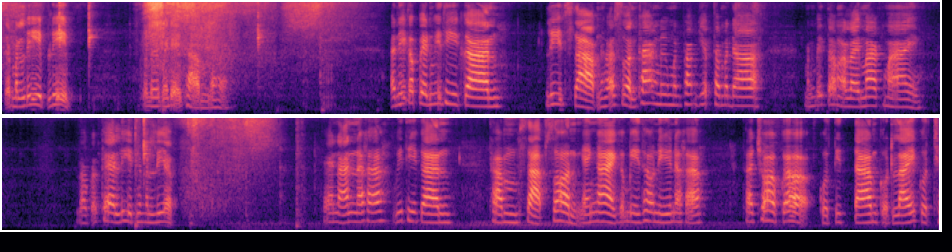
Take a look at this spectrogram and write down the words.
แต่มันรีบรีบ ก็เลยไม่ได้ทำนะคะ อันนี้ก็เป็นวิธีการรีดสาบนะคะ ส่วนข้างหนึงมันพับเย็บธรรมดา มันไม่ต้องอะไรมากมาย เราก็แค่รีดให้มันเรียบ แค่นั้นนะคะ วิธีการทำสาบซ่อนง่าย ๆ ก็มีเท่านี้นะคะ ถ้าชอบก็กดติดตามกดไลค์กดแช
